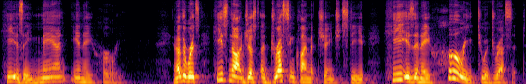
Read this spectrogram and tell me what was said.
he is a man in a hurry. In other words, he's not just addressing climate change, Steve. He is in a hurry to address it.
